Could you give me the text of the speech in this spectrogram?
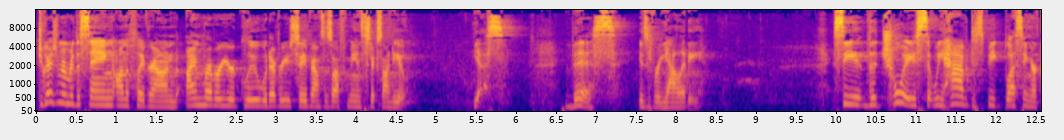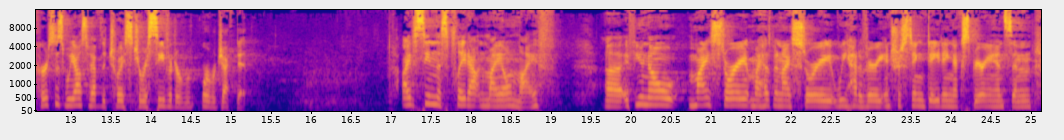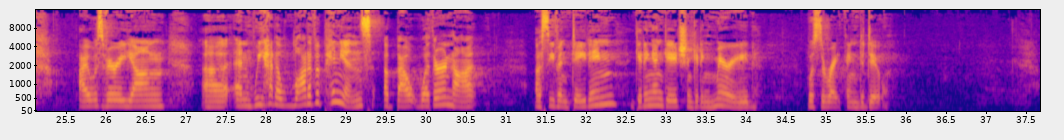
Do you guys remember the saying on the playground, I'm rubber, you're glue, whatever you say bounces off of me and sticks onto you? Yes. This is reality. See, the choice that we have to speak blessing or curses, we also have the choice to receive it or, or reject it. I've seen this played out in my own life. Uh, if you know my story, my husband and I's story, we had a very interesting dating experience, and I was very young, uh, and we had a lot of opinions about whether or not us even dating, getting engaged, and getting married was the right thing to do.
